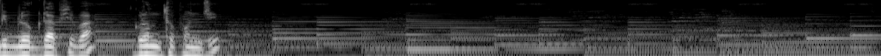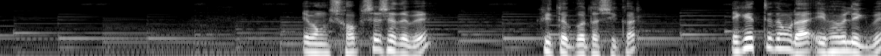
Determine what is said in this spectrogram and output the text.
বিপ্লগ্রাফি বা গ্রন্থপঞ্জি। এবং সবশেষে দেবে কৃতজ্ঞতা স্বীকার। এক্ষেত্রে তোমরা এইভাবে লিখবে,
